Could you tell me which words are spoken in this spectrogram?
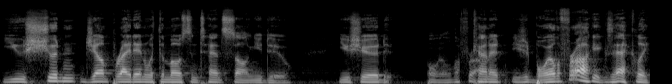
you shouldn't jump right in with the most intense song you do. You should Boil the frog. kind of you should boil the frog exactly.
